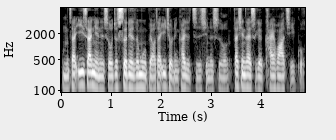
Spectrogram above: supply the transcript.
我们在一三年的时候就设定了这目标，在一九年开始执行的时候，在现在是个开花结果。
